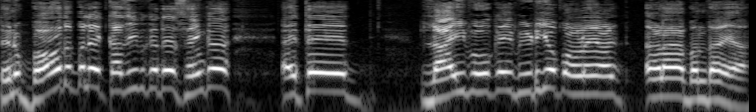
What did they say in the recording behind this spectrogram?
ਤੈਨੂੰ ਬਹੁਤ ਭਲੇਖਾ ਸੀ ਵੀ ਕਿਤੇ ਸਿੰਘ ਇੱਥੇ ਲਾਈਵ ਹੋ ਕੇ ਵੀਡੀਓ ਪਾਉਣੇ ਵਾਲਾ ਬੰਦਾ ਆ।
